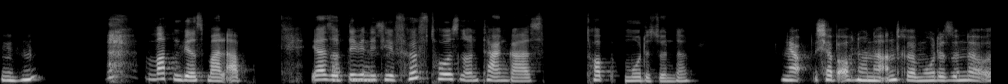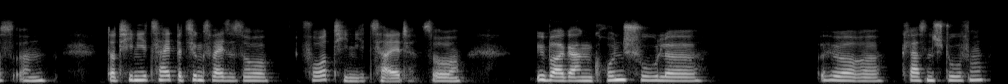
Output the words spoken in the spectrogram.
Mhm. Warten wir es mal ab. Ja, also Warten definitiv Hüfthosen und Tangas. Top Modesünde. Ja, ich habe auch noch eine andere Modesünde aus ähm, der Teenie-Zeit, beziehungsweise so vor Teenie-Zeit. So Übergang Grundschule, höhere Klassenstufen.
